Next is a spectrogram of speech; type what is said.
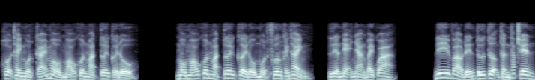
hội thành một cái màu máu khuôn mặt tươi cười đồ màu máu khuôn mặt tươi cười đổ một phương khánh thành, liền nhẹ nhàng bay qua. Đi vào đến tứ tượng thần tháp trên.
